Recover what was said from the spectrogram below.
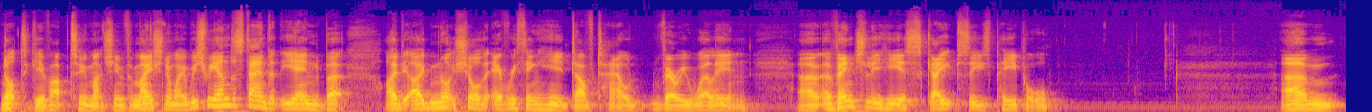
not to give up too much information away, which we understand at the end, but I, am not sure that everything here dovetailed very well in. Uh, eventually, he escapes these people. Um,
